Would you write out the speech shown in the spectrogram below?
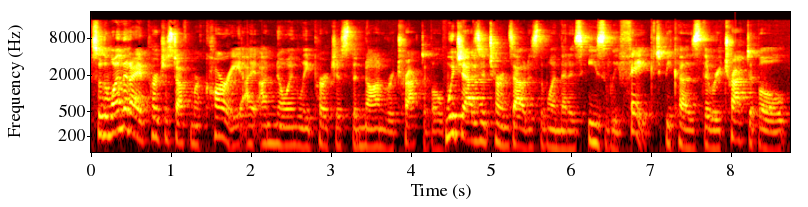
So the one that I had purchased off Mercari I unknowingly purchased the non-retractable which as it turns out is the one that is easily faked because the retractable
